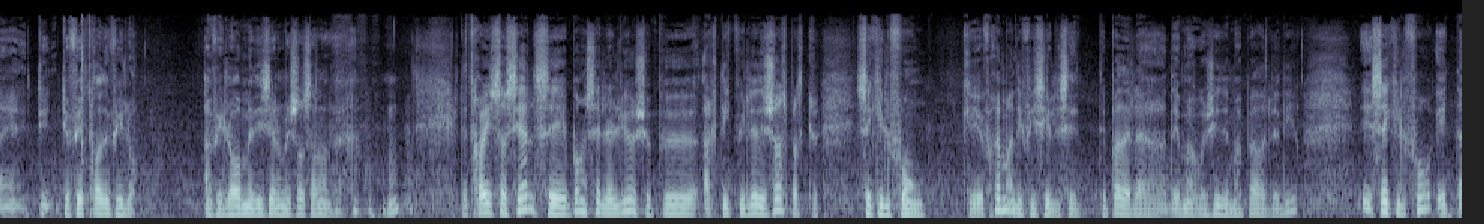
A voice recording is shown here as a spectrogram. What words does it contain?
hein, tu fais trop de philo. Un philo me disait la même chose à l'envers. Le travail social, c'est bon, le lieu où je peux articuler des choses parce que ce qu'ils font, qui est vraiment difficile, ce n'était pas de la démagogie de ma part de le dire, et ce qu'ils font est,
